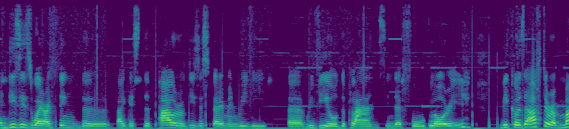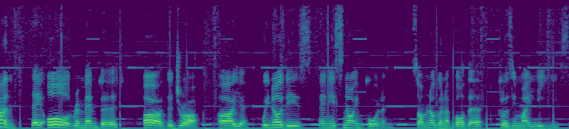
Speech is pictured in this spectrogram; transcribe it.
And this is where I think the, I guess, the power of this experiment really uh, revealed the plants in their full glory. because after a month, they all remembered, oh, the drop. Oh, yeah, we know this, and it's not important so I'm not gonna bother closing my leaves.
